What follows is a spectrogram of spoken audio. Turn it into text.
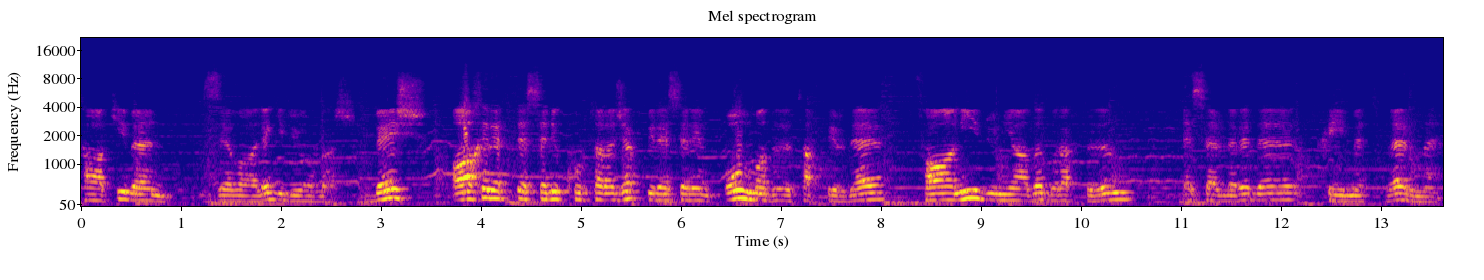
takiben zevale gidiyorlar. 5. Ahirette seni kurtaracak bir eserin olmadığı takdirde fani dünyada bıraktığın eserlere de kıymet verme.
